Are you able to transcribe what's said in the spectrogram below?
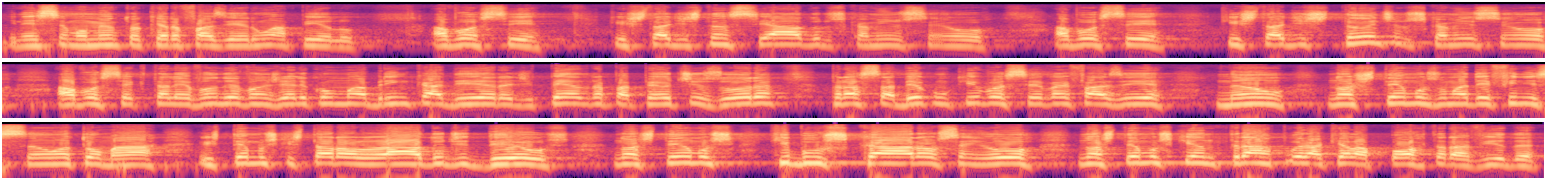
e nesse momento eu quero fazer um apelo a você que está distanciado dos caminhos do Senhor, a você que está distante dos caminhos do Senhor, a você que está levando o Evangelho como uma brincadeira de pedra, papel e tesoura para saber com o que você vai fazer. Não, nós temos uma definição a tomar e temos que estar ao lado de Deus, nós temos que buscar ao Senhor, nós temos que entrar por aquela porta da vida.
